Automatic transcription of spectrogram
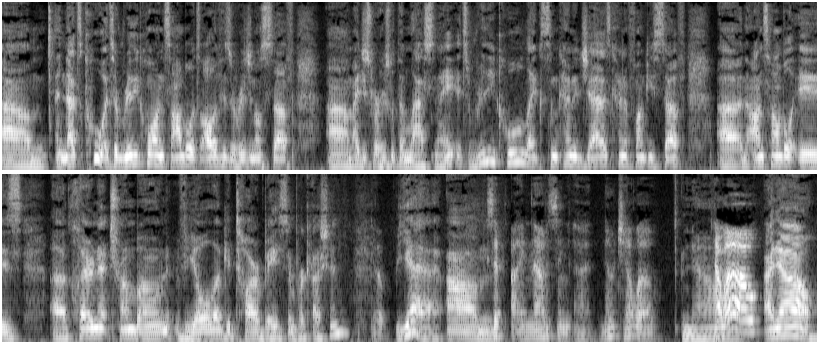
Um, and that's cool. It's a really cool ensemble. It's all of his original stuff. Um, I just rehearsed with them last night. It's really cool, like some kind of jazz, kind of funky stuff. Uh, and the ensemble is uh, clarinet, trombone, viola, guitar, bass, and percussion. Dope. Yeah. Um, Except I'm noticing uh, no cello. No. Hello? I know.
